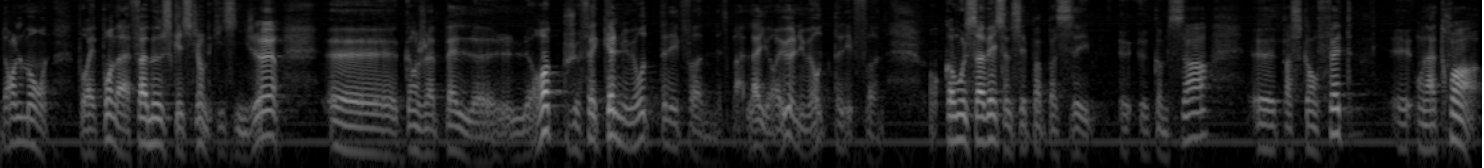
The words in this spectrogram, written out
dans le monde. Pour répondre à la fameuse question de Kissinger, quand j'appelle l'Europe, je fais quel numéro de téléphone Là, il y aurait eu un numéro de téléphone. comme vous le savez, ça ne s'est pas passé comme ça, parce qu'en fait, on a trois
